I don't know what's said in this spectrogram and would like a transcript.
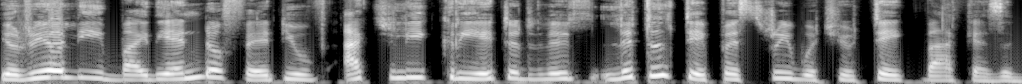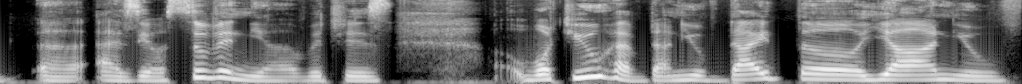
you're really by the end of it you've actually created a little, tapestry which you take back as a uh, as your souvenir which is what you have done. You've dyed the yarn you've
